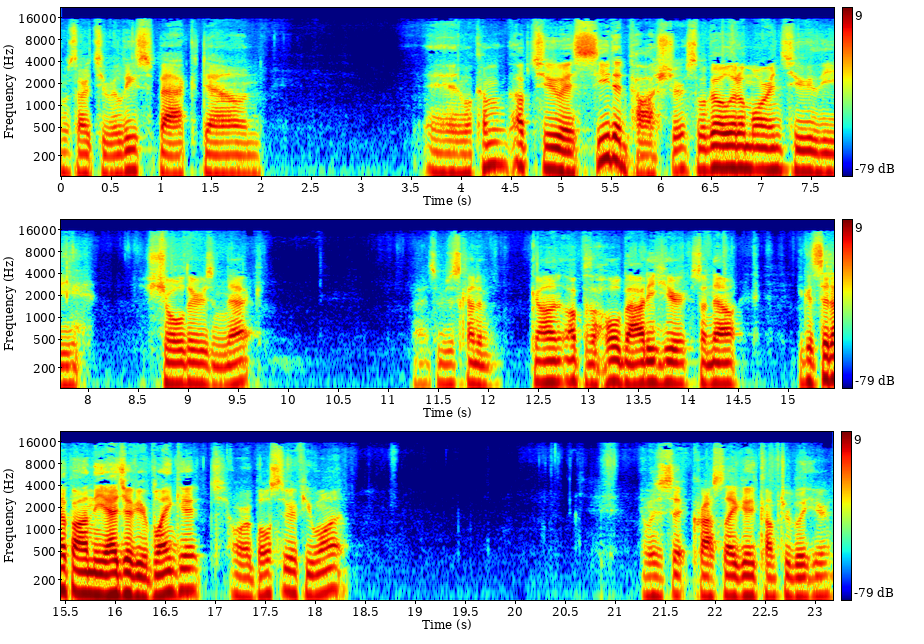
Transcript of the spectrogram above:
We'll start to release back down. And we'll come up to a seated posture. So we'll go a little more into the shoulders and neck. All right, so we've just kind of gone up the whole body here. So now you can sit up on the edge of your blanket or a bolster if you want. And we'll just sit cross legged comfortably here.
